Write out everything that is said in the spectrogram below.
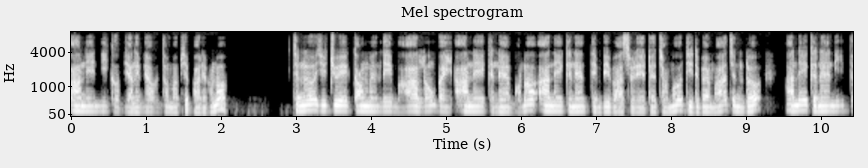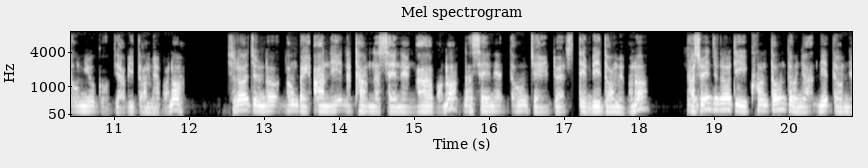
အားနည်းနည်းကိုပြန်လည်များတော့မှာဖြစ်ပါတယ်ဗောနော်ကျွန်တော် YouTube ရဲ့ comment လေးမှာလုံးပိုင်အားနည်းကဏ္ဍပေါ့နော်အားနည်းကဏ္ဍတင်ပေးပါဆိုတဲ့အတွက်ကြောင့်မို့ဒီတစ်ပတ်မှာကျွန်တော်တို့အားနည်းကဏ္ဍဤ၃မျိုးကိုပြပြီးသွားမယ်ဗောနော်ဆိုတော့ကျွန်တော်တို့လုံးပိုင်အားနည်း2025ပေါ့နော်23ကြိမ်အတွက်တင်ပေးသွားမယ်ဗောနော် ဒါဆိုရင်ကျွန်တော်ဒီခွန်33ညနေ့3ည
